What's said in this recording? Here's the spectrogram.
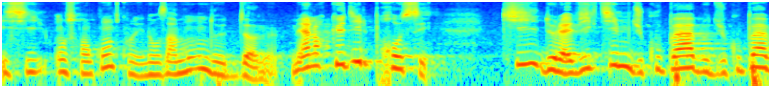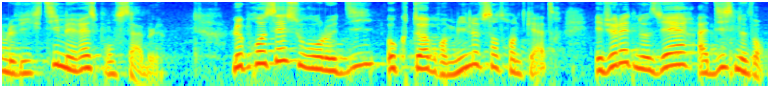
Ici, on se rend compte qu'on est dans un monde d'hommes. Mais alors que dit le procès? Qui de la victime, du coupable ou du coupable victime est responsable? Le procès s'ouvre le 10 octobre 1934 et Violette Nozière a 19 ans.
